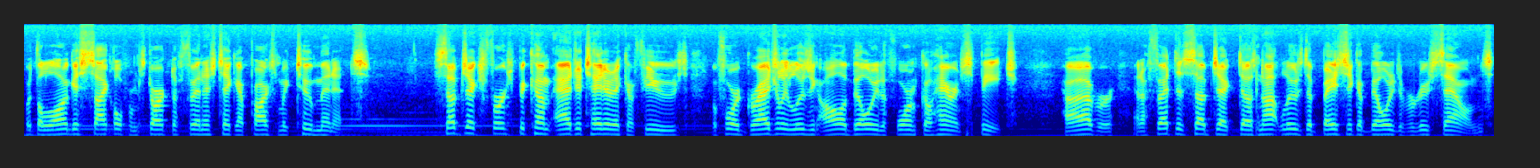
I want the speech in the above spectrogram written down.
with the longest cycle from start to finish taking approximately two minutes. Subjects first become agitated and confused, before gradually losing all ability to form coherent speech. However, an affected subject does not lose the basic ability to produce sounds.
